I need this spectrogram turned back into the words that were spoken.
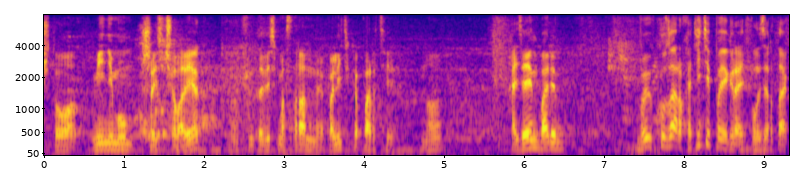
что минимум 6 человек. В общем-то, весьма странная политика партии, но хозяин барин. Вы в Кузару хотите поиграть в лазертаг?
